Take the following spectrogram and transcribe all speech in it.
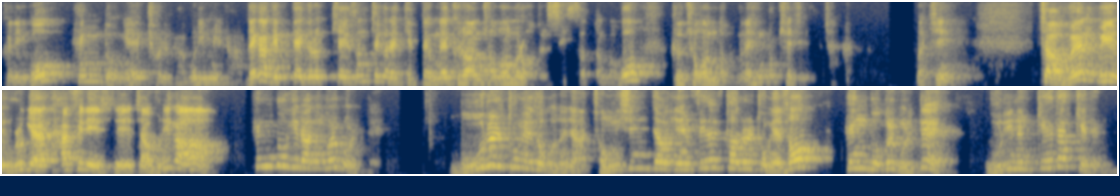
그리고 행동의 결과물입니다. 내가 그때 그렇게 선택을 했기 때문에 그러한 경험을 얻을 수 있었던 거고 그 경험 덕분에 행복해지는 거잖아. 맞지? 자, when we look at happiness, 자 우리가 행복이라는 걸 볼 때 뭐를 통해서 보느냐? 정신적인 필터를 통해서 행복을 볼 때 우리는 깨닫게 됩니다.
